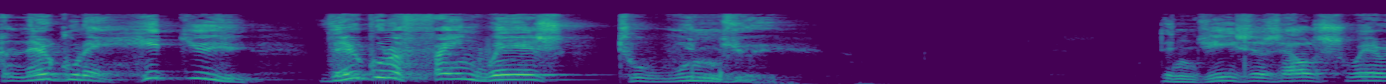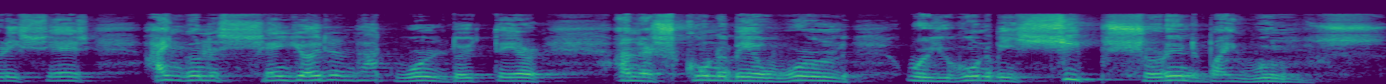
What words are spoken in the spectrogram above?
and they're going to hate you. They're going to find ways to wound you. Then Jesus elsewhere he says, I'm going to send you out in that world out there, and it's going to be a world where you're going to be sheep surrounded by wolves.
